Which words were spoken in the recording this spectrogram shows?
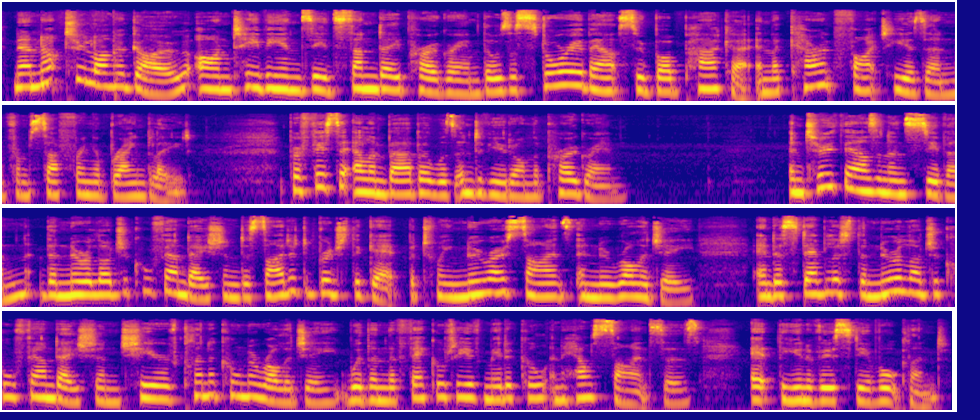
Now, not too long ago on TVNZ's Sunday program, there was a story about Sir Bob Parker and the current fight he is in from suffering a brain bleed. Professor Alan Barber was interviewed on the program. In 2007, the Neurological Foundation decided to bridge the gap between neuroscience and neurology and established the Neurological Foundation Chair of Clinical Neurology within the Faculty of Medical and Health Sciences at the University of Auckland.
